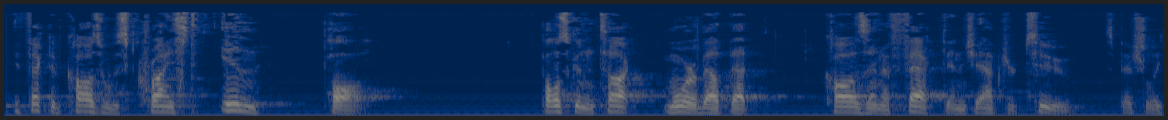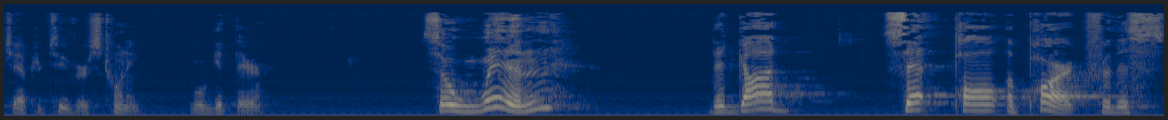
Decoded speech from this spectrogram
The effective cause was Christ in Paul. Paul's going to talk more about that cause and effect in chapter 2, especially chapter 2 verse 20. We'll get there. So when did God set Paul apart for this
